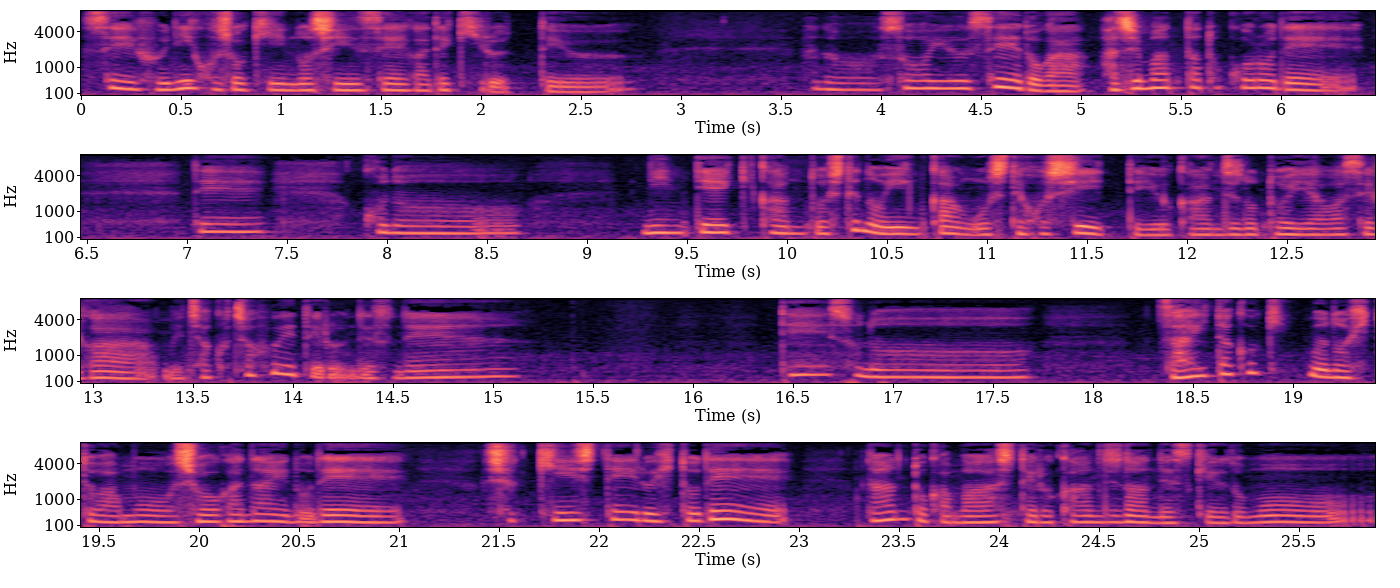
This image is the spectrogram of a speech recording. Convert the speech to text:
政府に補助金の申請ができるっていうあのそういう制度が始まったところででこの認定機関としての印鑑をしてほしいっていう感じの問い合わせがめちゃくちゃ増えてるんですね。でその在宅勤務の人はもうしょうがないので出勤している人でなんとか回してる感じなんですけれども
